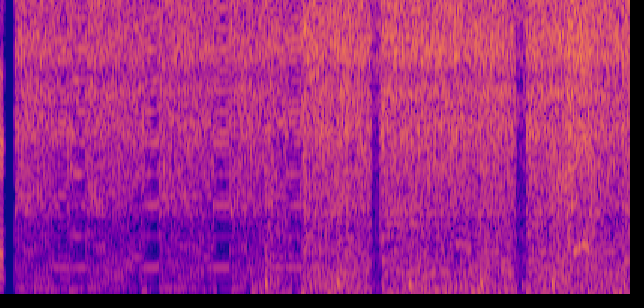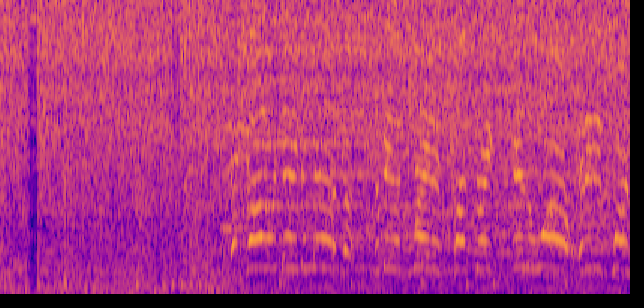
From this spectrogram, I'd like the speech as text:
And God ordained America to be the greatest country in the world. And it is worth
